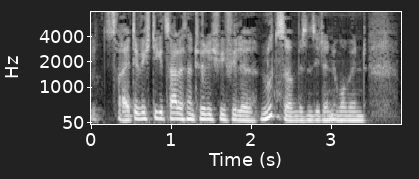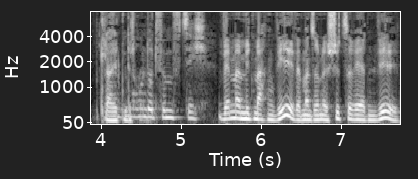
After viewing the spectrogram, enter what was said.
Die zweite wichtige Zahl ist natürlich, wie viele Nutzer müssen Sie denn im Moment begleiten? 150. Wenn man mitmachen will, wenn man so ein Unterstützer werden will,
